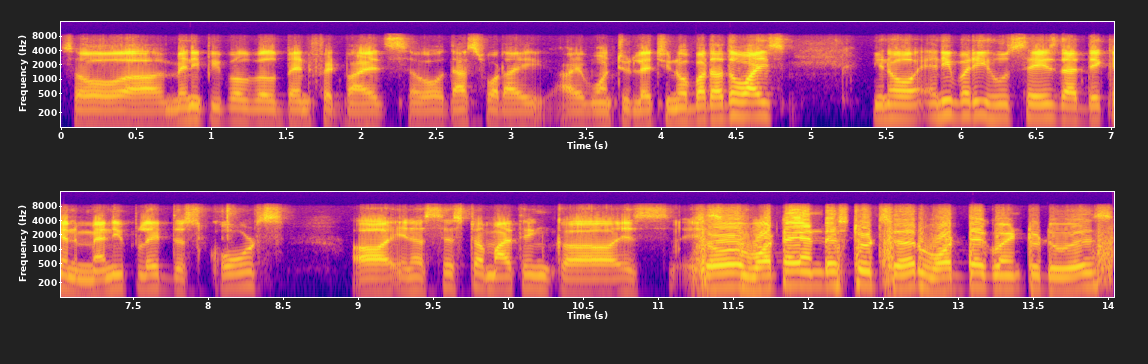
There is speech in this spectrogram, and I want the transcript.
So uh, many people will benefit by it. So that's what I, I want to let you know. But otherwise, you know, anybody who says that they can manipulate the scores uh, in a system, I think uh, is is So what I understood, sir, what they're going to do is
